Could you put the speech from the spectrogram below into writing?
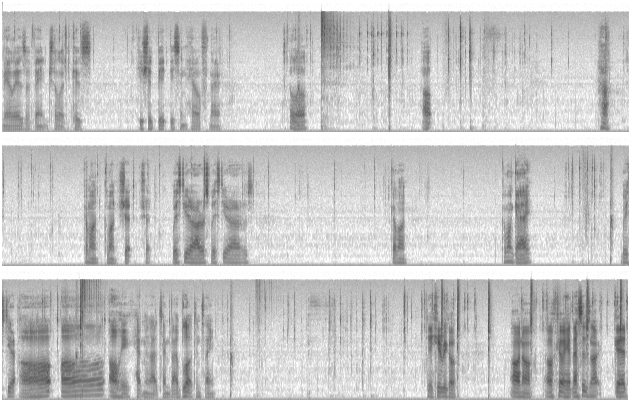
melee us eventually because he should be at decent health now. Hello. Oh. Huh. Come on, come on, shit, shit. Waste your arrows, waste your arrows. Come on. Come on, guy. Waste your... Oh, oh. Oh, he hit me that time, but I blocked in time. Yeah, here we go. Oh, no. Okay, this is not good.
